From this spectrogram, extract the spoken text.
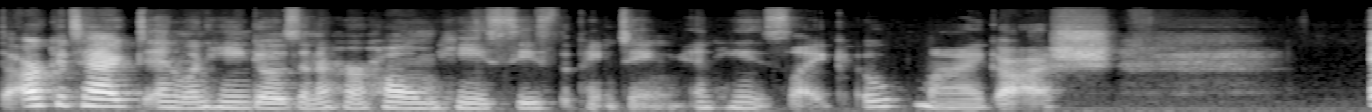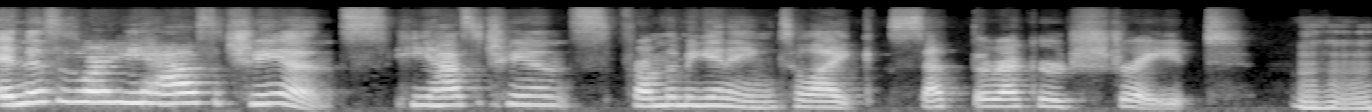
the architect. And when he goes into her home, he sees the painting and he's like, oh my gosh. And this is where he has a chance. He has a chance from the beginning to like set the record straight. Mm-hmm.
